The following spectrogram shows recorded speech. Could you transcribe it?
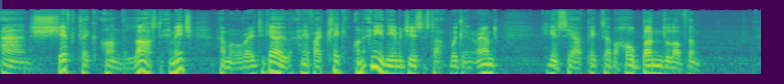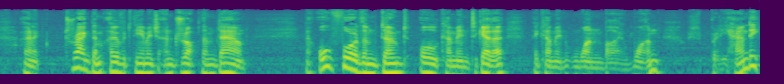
and shift click on the last image and we're all ready to go and if I click on any of the images and start wiggling around you can see I've picked up a whole bundle of them. I'm going to drag them over to the image and drop them down. Now all four of them don't all come in together they come in one by one which is pretty handy.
